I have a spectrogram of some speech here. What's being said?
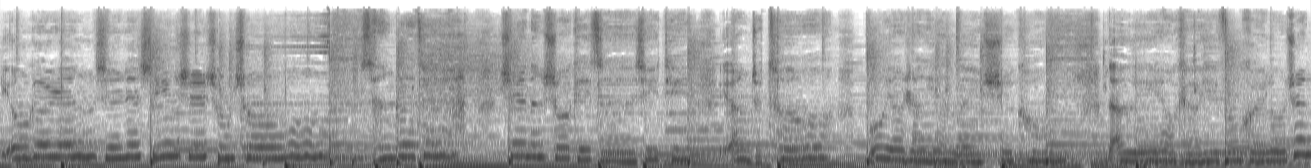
有个人显然心事重重。三个字，只能说给自己听，仰着头，不要让眼泪失控。哪里有可以峰回路转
